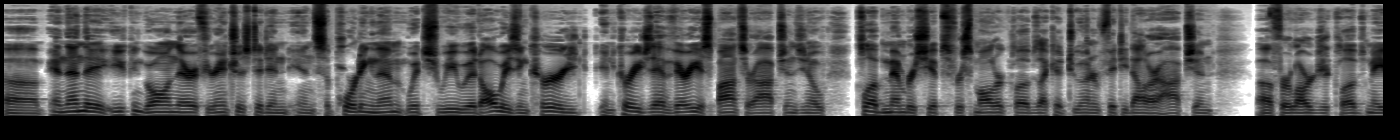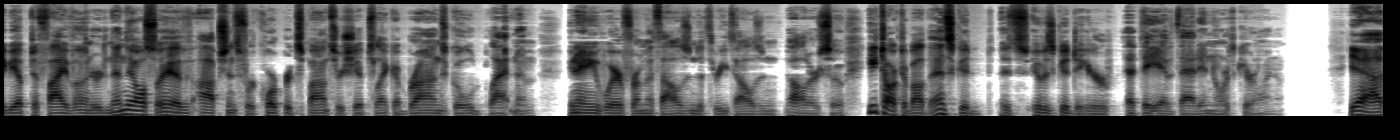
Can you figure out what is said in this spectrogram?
Uh, and then they, you can go on there if you're interested in in supporting them, which we would always encourage encourage. They have various sponsor options. You know, club memberships for smaller clubs, like a two hundred fifty dollar option. Uh, for larger clubs, maybe up to five hundred. And then they also have options for corporate sponsorships, like a bronze, gold, platinum, and anywhere from a thousand to three thousand dollars. So he talked about that. That's good. It's it was good to hear that they have that in North Carolina. Yeah,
